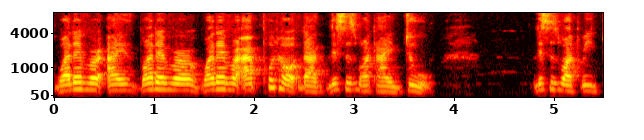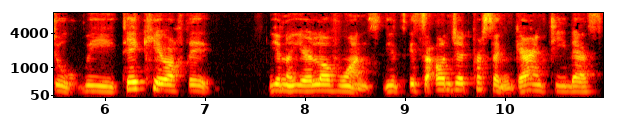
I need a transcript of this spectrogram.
whatever I whatever whatever I put out that this is what I do. This is what we do. We take care of the, you know, your loved ones. It's it's a hundred percent guarantee that's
